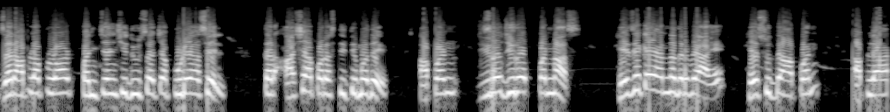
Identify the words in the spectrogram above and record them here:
जर आपला प्लॉट पंच्याऐंशी दिवसाच्या पुढे असेल तर अशा परिस्थितीमध्ये आपण झिरो झिरो पन्नास हे जे काही अन्नद्रव्य आहे हे सुद्धा आपण आपल्या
